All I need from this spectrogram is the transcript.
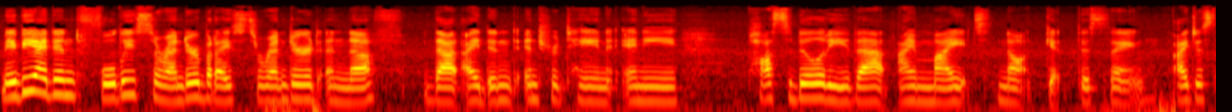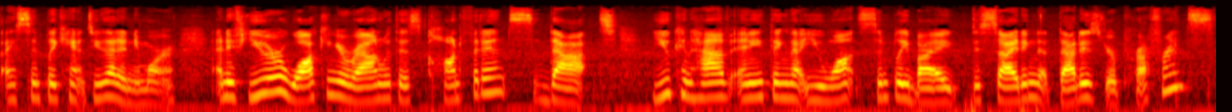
maybe I didn't fully surrender, but I surrendered enough that I didn't entertain any possibility that I might not get this thing. I just, I simply can't do that anymore. And if you're walking around with this confidence that you can have anything that you want simply by deciding that that is your preference,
